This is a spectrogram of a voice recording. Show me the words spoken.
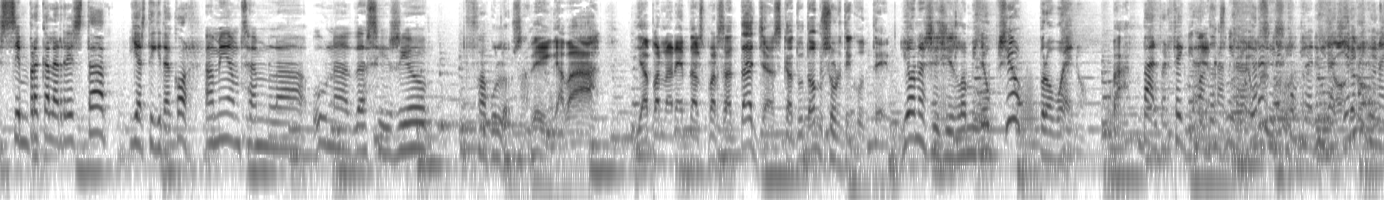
Sempre que la resta hi estigui d'acord. A mi em sembla una decisió fabulosa. Vinga, va. Ja parlarem dels percentatges, que tothom surti content. Jo no sé si és la millor opció, però bueno. Va. Val, perfecte. Doncs mira, jo ara només compraré una gent i una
